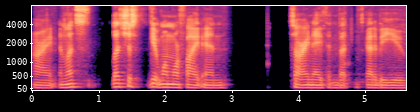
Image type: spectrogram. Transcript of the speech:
All right, and let's let's just get one more fight in. Sorry, Nathan, but it's got to be you.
